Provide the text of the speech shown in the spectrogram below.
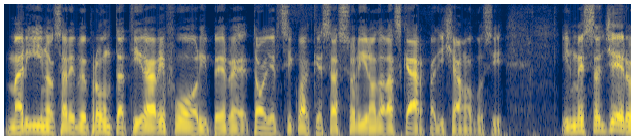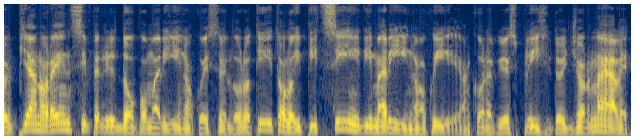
Marino sarebbe pronto a tirare fuori per togliersi qualche sassolino dalla scarpa, diciamo così. Il messaggero, il piano Renzi per il dopo Marino, questo è il loro titolo. I pizzini di Marino, qui ancora più esplicito il giornale.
